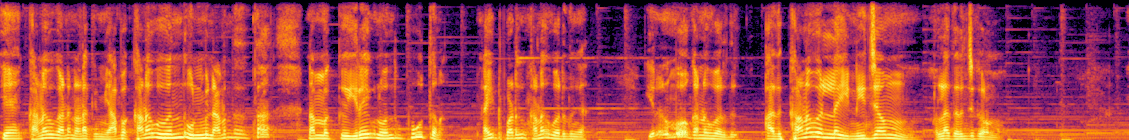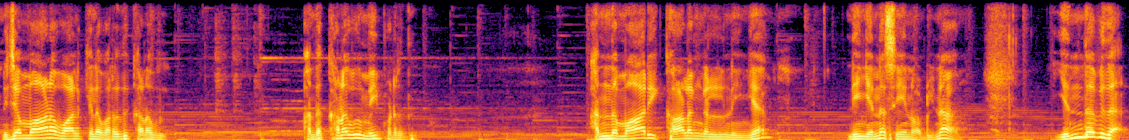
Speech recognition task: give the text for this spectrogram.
ஏன் கனவு கண்ட நடக்குமே? அப்போ கனவு வந்து உண்மை நடந்தது தான் நமக்கு இறைவன் வந்து பூத்தணும். நைட் படுக்கும் கனவு வருதுங்க. என்னமோ கனவு வருது. அது கனவு இல்லை நிஜம். நல்லா தெரிஞ்சுக்கிறணும் நிஜமான வாழ்க்கையில் வர்றது கனவு. அந்த கனவு மெய்ப்படுறது. அந்த மாதிரி காலங்களில் நீங்கள் நீங்கள் என்ன செய்யணும் அப்படின்னா எந்தவித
